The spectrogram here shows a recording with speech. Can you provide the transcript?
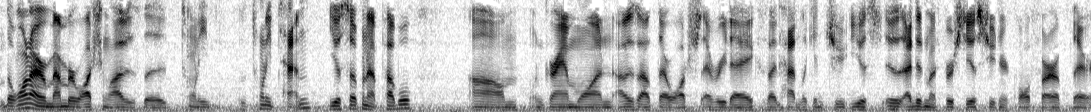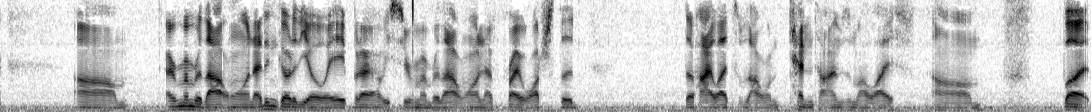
the one I remember watching live is the 20 2010 U.S. Open at Pebble. Um, when Graeme won, I was out there watched every day because I'd had like a US, I did my first U.S. Junior qualifier up there. Um, I remember that one. I didn't go to the 08, but I obviously remember that one. I've probably watched the the highlights of that one 10 times in my life. Um, but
